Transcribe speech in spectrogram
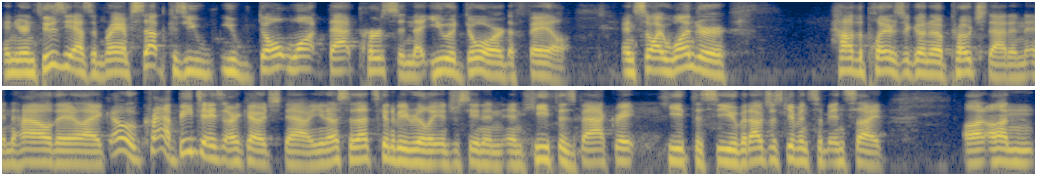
and your enthusiasm ramps up because you you don't want that person that you adore to fail. And so I wonder how the players are going to approach that and, and how they're like, oh crap, BJ's our coach now, you know. So that's going to be really interesting. And, and Heath is back. Great, Heath, to see you. But I was just giving some insight on, on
